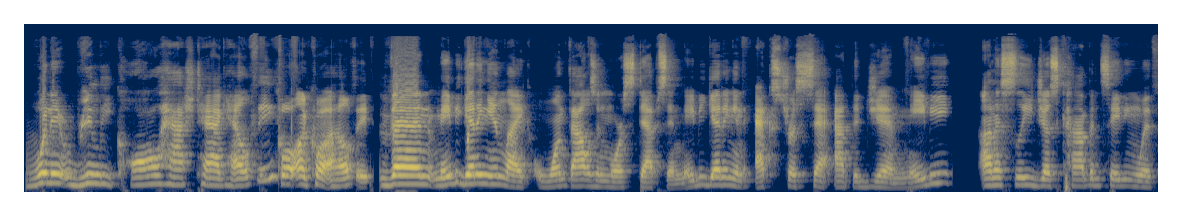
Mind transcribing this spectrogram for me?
wouldn't really call hashtag healthy, quote unquote healthy, then maybe getting in like 1,000 more steps in, maybe getting an extra set at the gym, maybe honestly just compensating with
